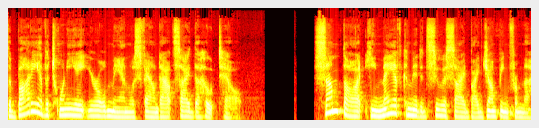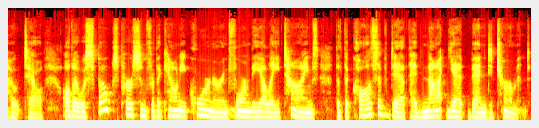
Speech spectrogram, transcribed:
the body of a 28 year old man was found outside the hotel. Some thought he may have committed suicide by jumping from the hotel, although a spokesperson for the county coroner informed the LA Times that the cause of death had not yet been determined,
